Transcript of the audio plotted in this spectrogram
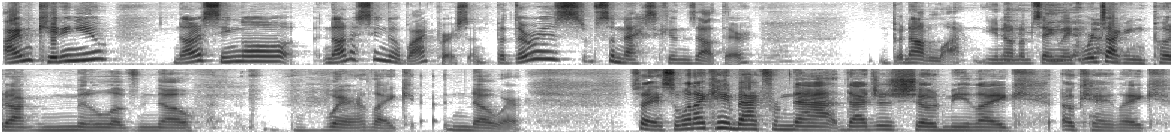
I'm kidding you. Not a single, not a single black person, but there was some Mexicans out there. Yeah but not a lot. You know what I'm saying? Like we're talking Podunk, middle of nowhere, like nowhere. So anyway, so when I came back from that, that just showed me like, okay, like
